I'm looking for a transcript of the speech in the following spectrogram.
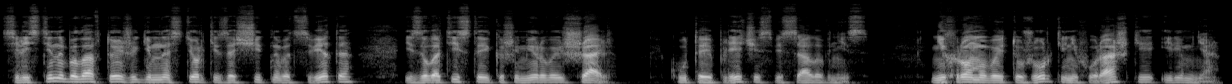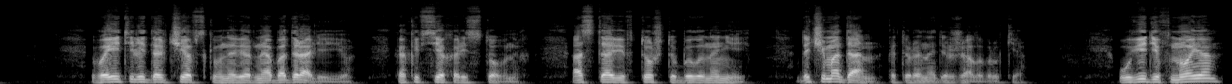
Селестина была в той же гимнастерке защитного цвета и золотистая кашемировая шаль, кутая плечи, свисала вниз. Ни хромовой тужурки, ни фуражки и ремня. Воители Дальчевского, наверное, ободрали ее, как и всех арестованных, оставив то, что было на ней, да чемодан, который она держала в руке. Увидев Ноя,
